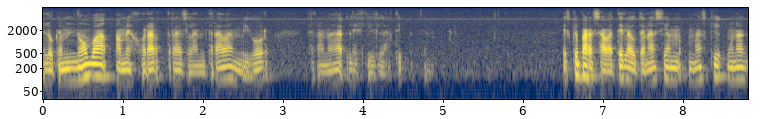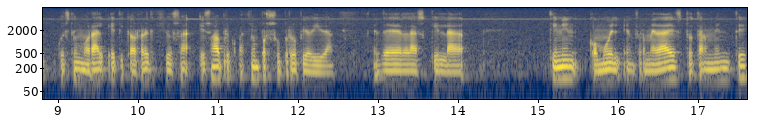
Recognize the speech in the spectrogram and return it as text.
lo que no va a mejorar tras la entrada en vigor de la nueva legislación. Es que para Sabaté la eutanasia, más que una cuestión moral, ética o religiosa, es una preocupación por su propia vida, de las que la tienen como él enfermedades totalmente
